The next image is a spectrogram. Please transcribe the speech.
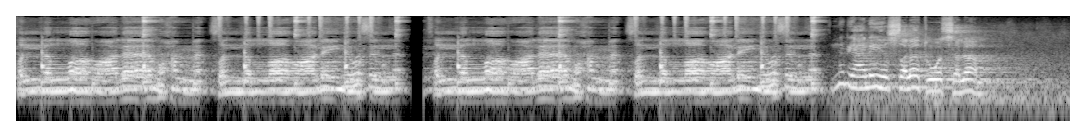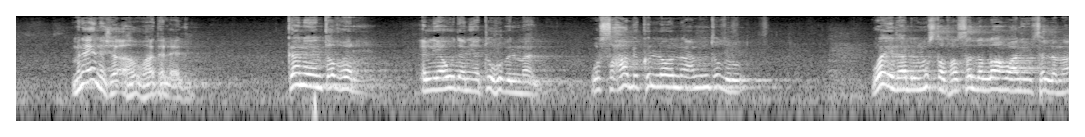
صلى الله على محمد صلى الله عليه وسلم. صلى الله على محمد صلى الله عليه وسلم. النبي عليه الصلاة والسلام من أين جاءه هذا العلم؟ كان ينتظر اليهود أن يتوهوا بالمال والصحابة كلهم عم ينتظروا. وإذا بالمصطفى صلى الله عليه وسلم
